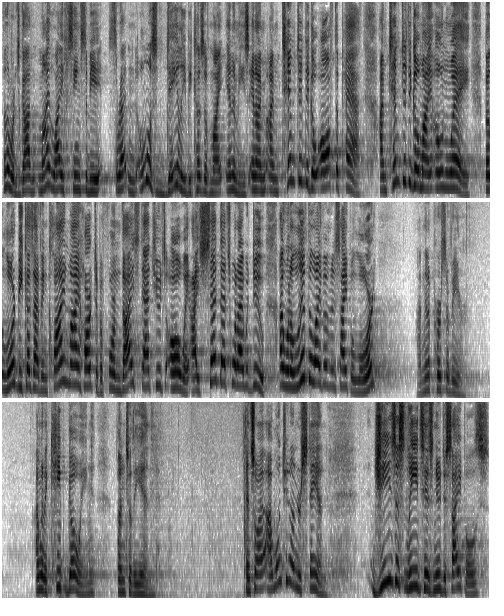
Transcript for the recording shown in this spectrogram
In other words, God, my life seems to be threatened almost daily because of my enemies, and I'm, I'm tempted to go off the path. I'm tempted to go my own way. But Lord, because I've inclined my heart to perform thy statutes always, I said that's what I would do. I want to live the life of a disciple, Lord. I'm going to persevere. I'm going to keep going unto the end. And so I, I want you to understand Jesus leads his new disciples.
